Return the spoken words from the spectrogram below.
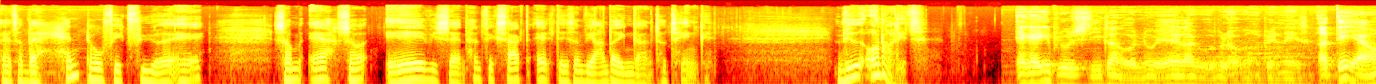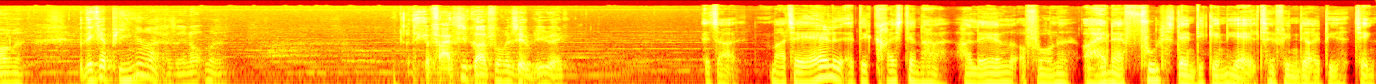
Altså, hvad han dog fik fyret af, som er så evigt sandt. Han fik sagt alt det, som vi andre ikke engang tør tænke. Vidunderligt. Jeg kan ikke pludselig sige kl. 8 nu, jeg er heller ude på lukker og pille Og det er mig. Og det kan pine mig altså enormt meget. Og det kan faktisk godt få mig til at blive væk. Altså, materialet af det, Christian har, har lavet og fundet, og han er fuldstændig genial til at finde de rigtige ting,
